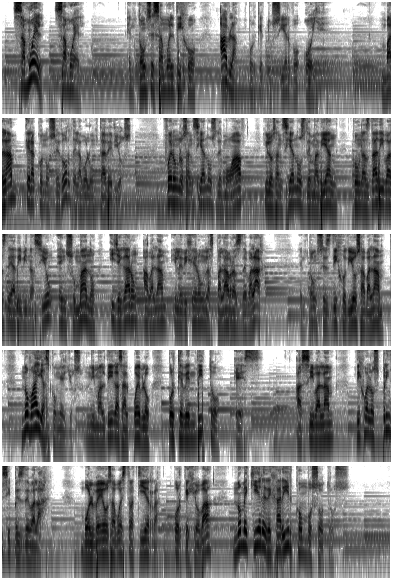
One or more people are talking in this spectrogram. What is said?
Samuel, Samuel. Entonces Samuel dijo, habla porque tu siervo oye. Balaam era conocedor de la voluntad de Dios. Fueron los ancianos de Moab y los ancianos de Madián con las dádivas de adivinación en su mano y llegaron a Balaam y le dijeron las palabras de Balak. Entonces dijo Dios a Balaam, no vayas con ellos, ni maldigas al pueblo, porque bendito es. Así Balaam dijo a los príncipes de Balaj, Volveos a vuestra tierra, porque Jehová no me quiere dejar ir con vosotros.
